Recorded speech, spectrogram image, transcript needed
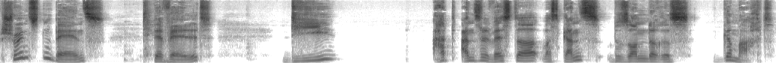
schönsten Bands der Welt, die hat an Silvester was ganz Besonderes gemacht.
